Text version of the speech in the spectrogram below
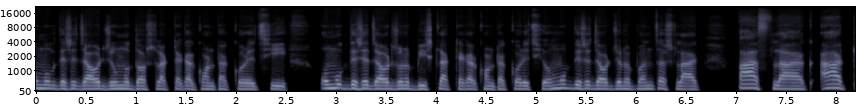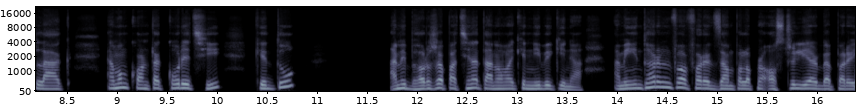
অমুক দেশে যাওয়ার জন্য দশ লাখ টাকার কন্ট্যাক্ট করেছি, অমুক দেশে যাওয়ার জন্য বিশ লাখ টাকার কন্ট্যাক্ট করেছি, অমুক দেশে যাওয়ার জন্য পঞ্চাশ লাখ, পাঁচ লাখ, আট লাখ, এমন কন্ট্যাক্ট করেছি, কিন্তু আমি ভরসা পাচ্ছি না তারা আমাকে নিবে কি না আমি ধরেন ফর ফর এক্সাম্পল আপনার অস্ট্রেলিয়ার ব্যাপারে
